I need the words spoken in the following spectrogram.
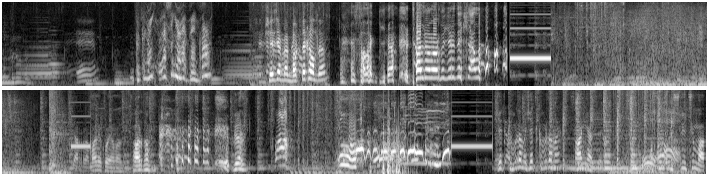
Bu ne oldu? Eee? Bir şey diyeceğim ben bakta kaldım. Salak ya. Var orada geri zekalı. Yarram hani koyamaz. Pardon. Biraz. Ah! Oo! Jet kıpırdama, jet kıpırdama. Sağın gelecek. Oha! Üçlü üçüm var.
